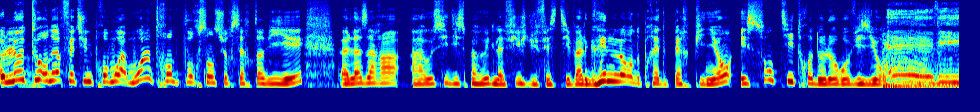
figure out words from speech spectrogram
le tourneur fait une promo à moins 30% sur certains billets. Euh, Lazara a aussi disparu de l'affiche du festival Greenland près de Perpignan et son titre de l'Eurovision. Évidemment.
